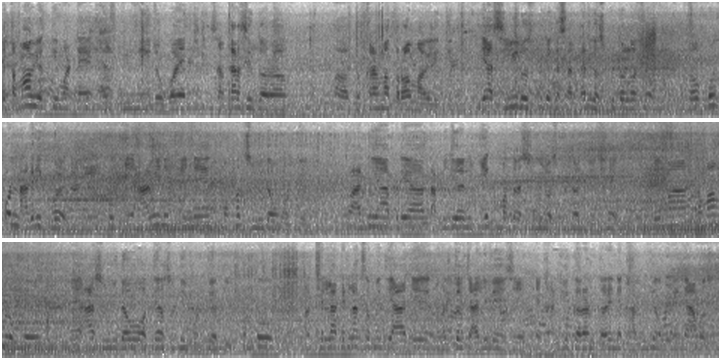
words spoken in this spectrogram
એ તમામ વ્યક્તિ માટે હેલ્થની જોગવાઈ સરકારશ્રી દ્વારા ભૂતકાળમાં કરવામાં આવેલી હતી. એ આ સિવિલ હોસ્પિટલ કે સરકારી હોસ્પિટલો છે, તો કોઈ પણ નાગરિક હોય તો એ આવીને એને મફત સુવિધાઓ મળતી હતી. તો આજની આપણે આ તાપી જિલ્લાની એકમાત્ર સિવિલ હોસ્પિટલ જે છે, તેમાં તમામ લોકોને આ સુવિધાઓ અત્યાર સુધી મળતી હતી. પરંતુ છેલ્લા કેટલાક સમયથી આ જે હલચલ ચાલી રહી છે કે ખાનગીકરણ કરીને ખાનગી કંપનીને આ વસ્તુ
